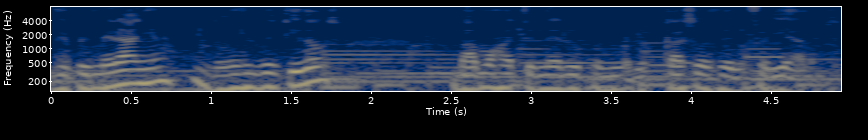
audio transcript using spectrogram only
del primer año, 2022, vamos a tener los, casos de los feriados.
